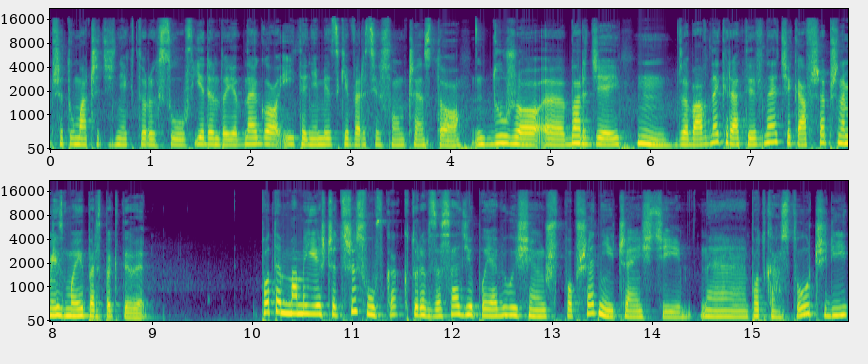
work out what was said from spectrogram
przetłumaczyć niektórych słów jeden do jednego i te niemieckie wersje są często dużo bardziej hmm, zabawne, kreatywne, ciekawsze, przynajmniej z mojej perspektywy. Potem mamy jeszcze trzy słówka, które w zasadzie pojawiły się już w poprzedniej części e, podcastu, czyli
